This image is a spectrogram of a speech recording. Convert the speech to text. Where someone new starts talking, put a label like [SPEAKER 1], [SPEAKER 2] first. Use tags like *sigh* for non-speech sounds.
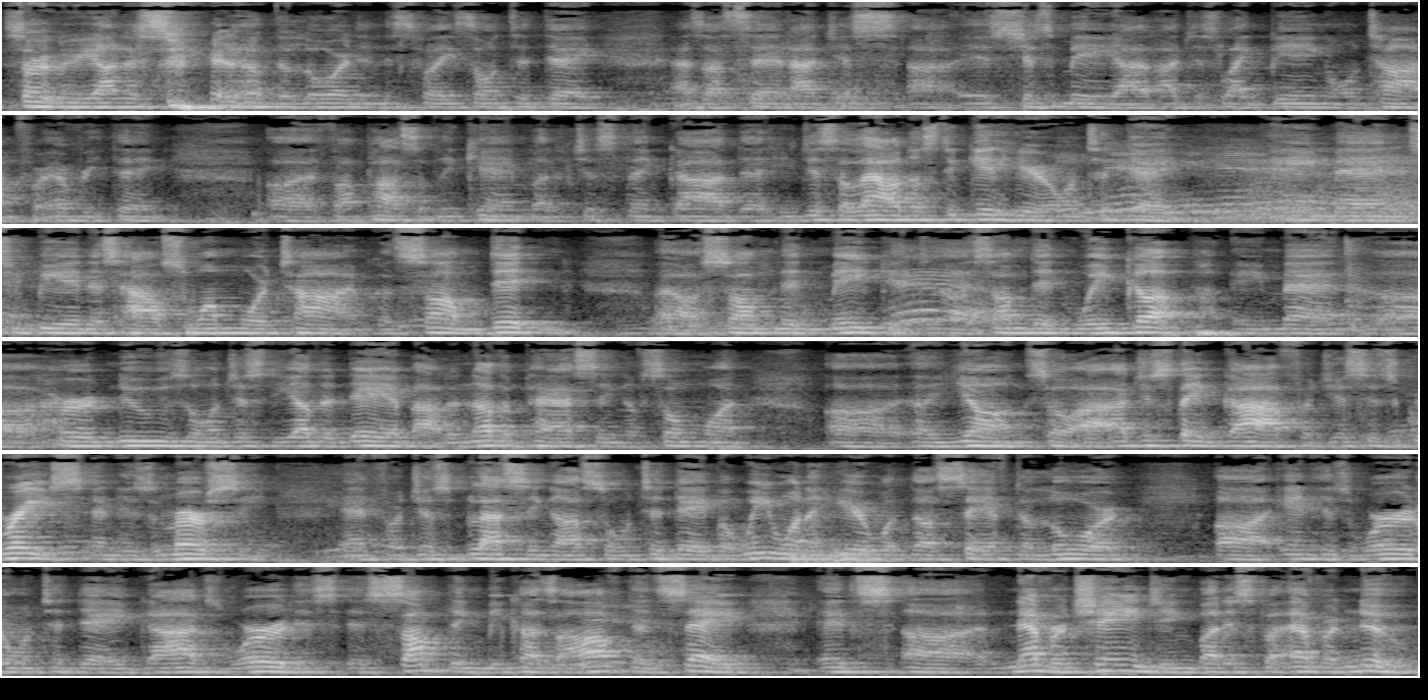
[SPEAKER 1] certainly on the *laughs* spirit of the Lord in this place on today. As I said, I just, uh, it's just me. I, I, just like being on time for everything. Uh, if I possibly can, but I just thank God that He just allowed us to get here on today. Amen. Amen. To be in this house one more time, because some didn't. Uh, some didn't make it. Uh, some didn't wake up. Amen. Uh, heard news on just the other day about another passing of someone uh, young. So I, I just thank God for just His grace and His mercy and for just blessing us on today. But we want to hear what thus saith the Lord. Uh, in his word on today. God's word is, is something because I often say it's uh, never changing, but it's forever new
